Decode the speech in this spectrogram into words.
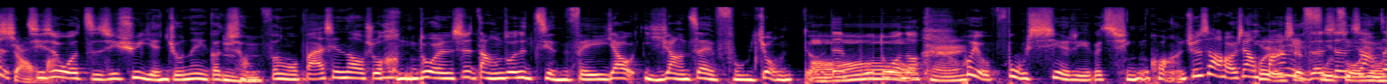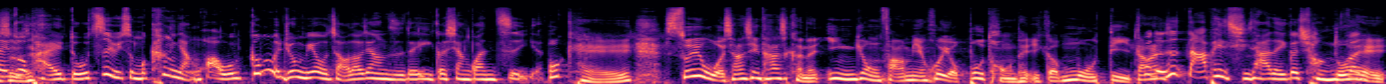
效。其实我仔细去研究那个成分，我发现到说很多人是当做是减肥药一样在服用的，但不多呢会有腹泻的一个情况，就是好像帮你的身上在做排毒。至于什么抗氧化，我根本就没有找到这样子的一个相关字眼。OK，所以我相信它是可能应用方面会有不同的一个目的，或者是搭配其他的一个成分。对，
